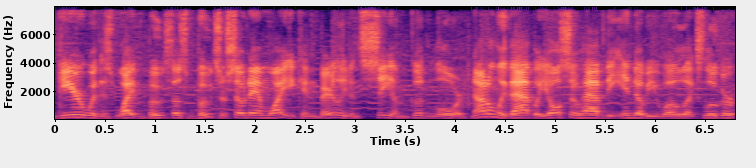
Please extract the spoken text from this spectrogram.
gear with his white boots. Those boots are so damn white, you can barely even see them. Good lord. Not only that, but you also have the NWO Lex Luger.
